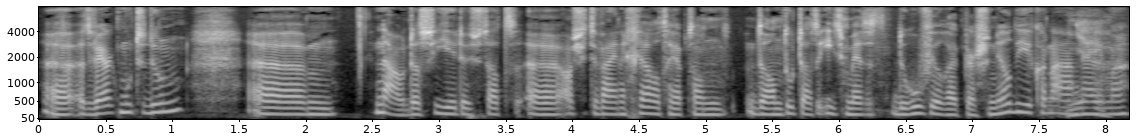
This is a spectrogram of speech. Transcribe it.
het werk moeten doen. Um, nou, dan zie je dus dat uh, als je te weinig geld hebt, dan, dan doet dat iets met de hoeveelheid personeel die je kan aannemen.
